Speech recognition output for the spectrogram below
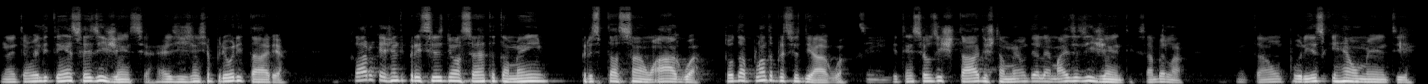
né? então ele tem essa exigência, a exigência prioritária. Claro que a gente precisa de uma certa também precipitação, água. Toda planta precisa de água. Sim. E tem seus estádios também onde ela é mais exigente, sabe lá? Então, por isso que realmente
